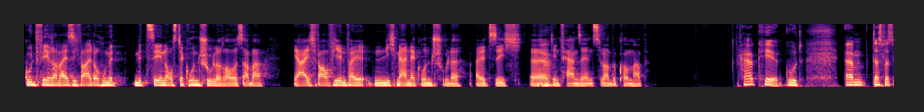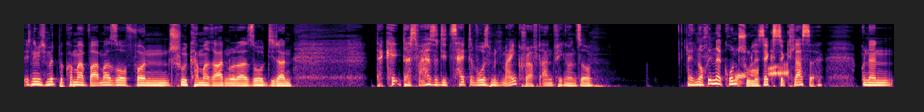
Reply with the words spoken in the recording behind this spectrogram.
Gut, fairerweise, ich war halt auch mit, mit 10 aus der Grundschule raus, aber ja, ich war auf jeden Fall nicht mehr an der Grundschule, als ich äh, Ja. den Fernseher ins Zimmer bekommen habe. Ja, okay, gut. Ähm, das, was ich nämlich mitbekommen habe, war immer so von Schulkameraden oder so, die dann. Das war ja so die Zeit, wo es mit Minecraft anfing und so. Äh, noch in der Grundschule, sechste Klasse. Und dann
